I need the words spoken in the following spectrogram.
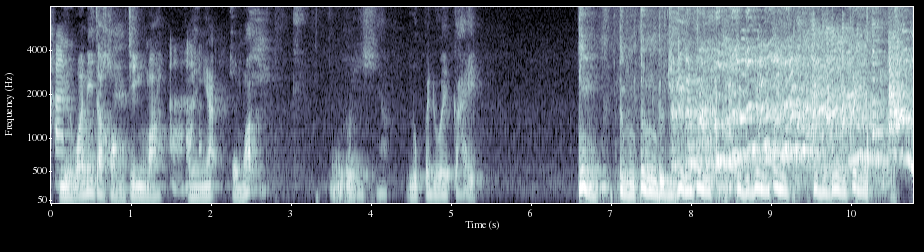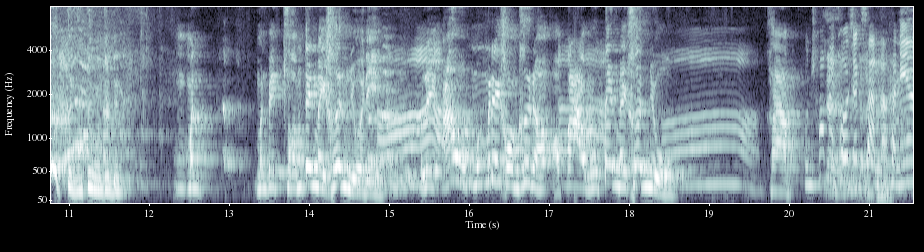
ค่ะหรือว่านี่จะของจริงวะอ่าฮะ อะไรเงี้ย ผมว่าเฮ้ยเชี่ยลุกไปด้วยใกล้ตึงตึงตึงตึงตึงตึงตึงตึงตึงตึงตึงตึงอ้าวตึงตึงตึงตึงมันมันไปซ้อมเต้นไมเคิลอยู่อะดิ เลยเอ้ามึงไม่ได้ของขึ้นเหรออ๋อเปล่ากูเต้นไมเคิลอยู่อ๋อครับ คุณชอบไมเคิลแจ็คสันเหรอคะเนี่ย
